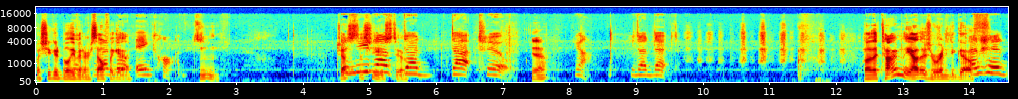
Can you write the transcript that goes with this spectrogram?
But she could believe in herself again, In cards. just and as she used did to. that, that too. Yeah. Yeah, he did that. By the time the others were ready to go, And his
